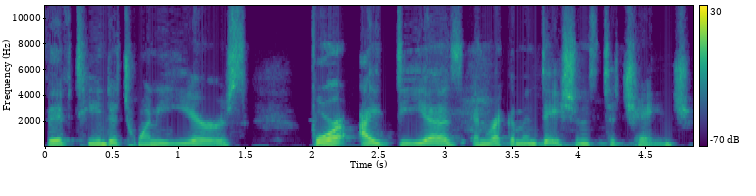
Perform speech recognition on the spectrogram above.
15 to 20 years for ideas and recommendations to change.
